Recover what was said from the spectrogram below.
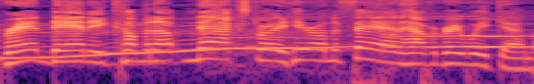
Grant and Danny coming up next right here on the fan. Have a great weekend.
